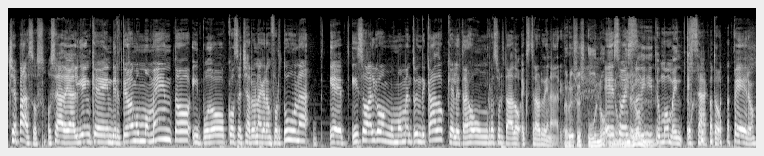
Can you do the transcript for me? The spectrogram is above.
chepazos, o sea, de alguien que invirtió en un momento y pudo cosechar una gran fortuna, eh, hizo algo en un momento indicado que le trajo un resultado extraordinario. Pero eso es uno Eso en es- un Lo millón. dijiste un momento. Exacto, pero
